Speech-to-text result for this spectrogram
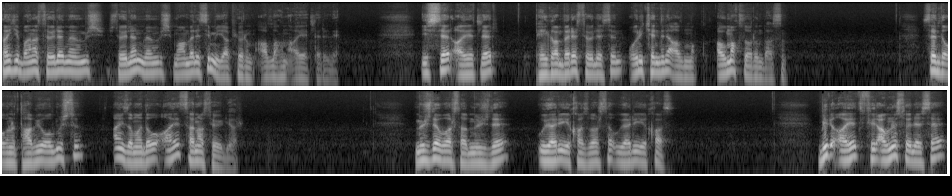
Sanki bana söylememiş, söylenmemiş muamelesi mi yapıyorum Allah'ın ayetlerini? İster ayetler peygambere söylesin, onu kendine almak, almak zorundasın. Sen de ona tabi olmuşsun, aynı zamanda o ayet sana söylüyor. Müjde varsa müjde, uyarı ikaz varsa uyarı ikaz. Bir ayet Firavun'a söylese,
